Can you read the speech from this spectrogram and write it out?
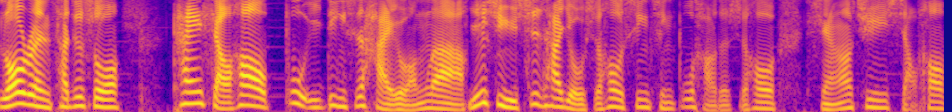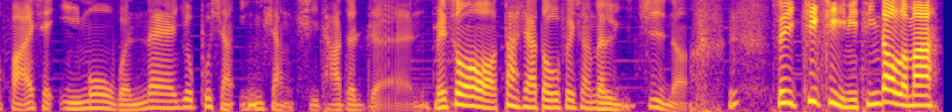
Lawrence 他就说。开小号不一定是海王啦，也许是他有时候心情不好的时候，想要去小号发一些 emo 文呢，又不想影响其他的人。没错，大家都非常的理智呢。所以 Kiki，你听到了吗？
